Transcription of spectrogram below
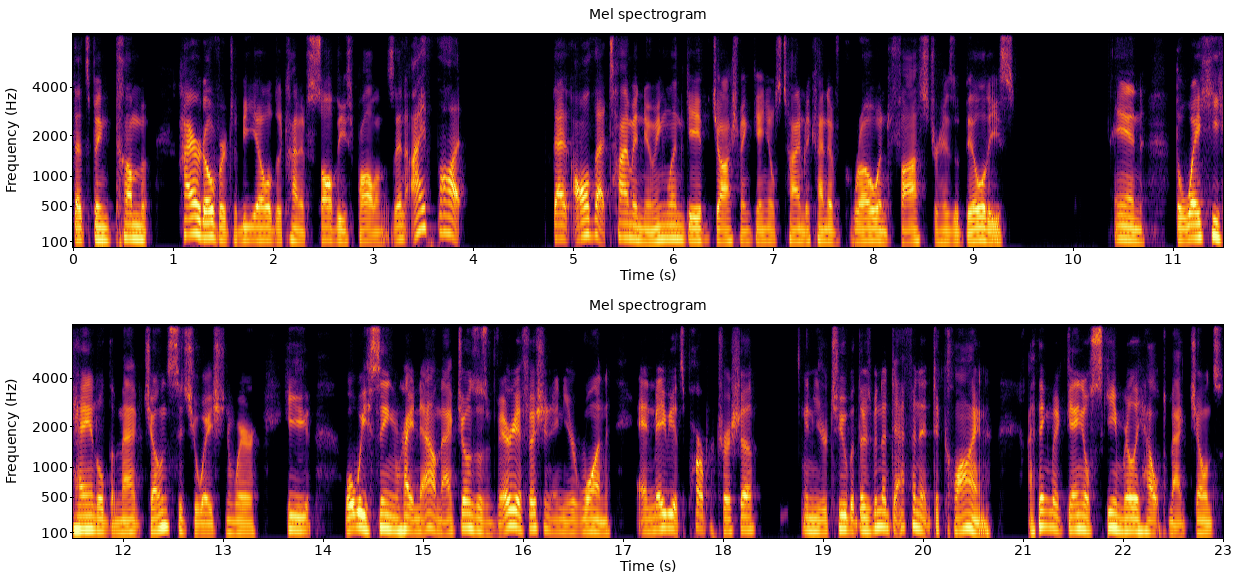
that's been come hired over to be able to kind of solve these problems. And I thought that all that time in New England gave Josh McDaniels time to kind of grow and foster his abilities. And the way he handled the Mac Jones situation, where he, what we're seeing right now, Mac Jones was very efficient in year one, and maybe it's part Patricia, in year two, but there's been a definite decline. I think McDaniel's scheme really helped Mac Jones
